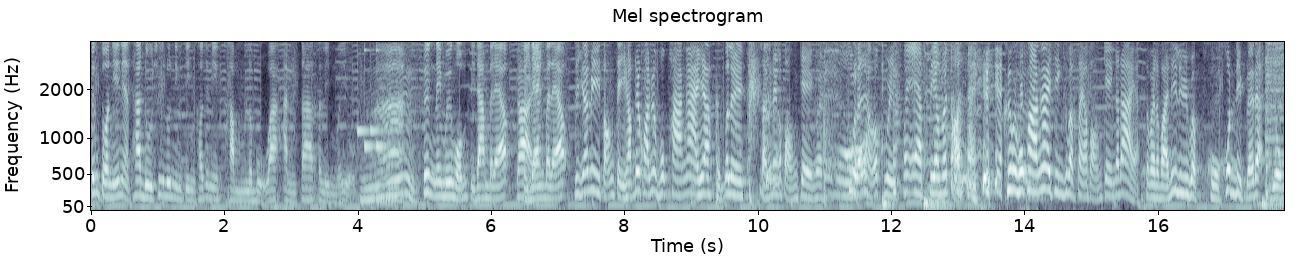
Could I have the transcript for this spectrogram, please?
ซึ่งตัวนี้เนี่ยถ้าดูชื่อรุ่นจริง ๆเขาจะมีคำระบุว่าอันตราสลิมไว้อยู่อ่าซึ่งในมือผมสีดำไปแล้ว ใช่ สีแดงไปแล้ว จริงๆแล้วมี 2 สีครับ ด้วยความที่ผมพกพาง่ายใช่ไหมผมก็เลยใส่ไว้ในกระเป๋ากางเกงเลยโอ้โห พูดแล้วถามว่าคุย ไปแอบเตรียมไว้ตอนไหนเนี่ยคือมันพกพาง่ายจริงคือแบบใส่กระเป๋ากางเกงก็ได้อะสบายๆนี่รีวิวแบบโหโคตรดิบเลยเนี่ยโยง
